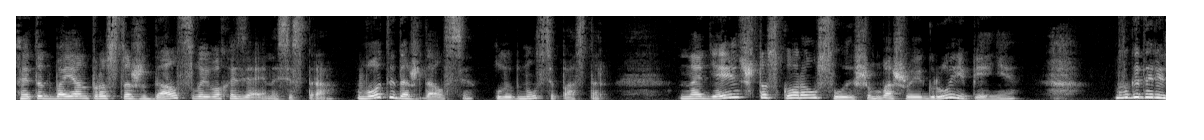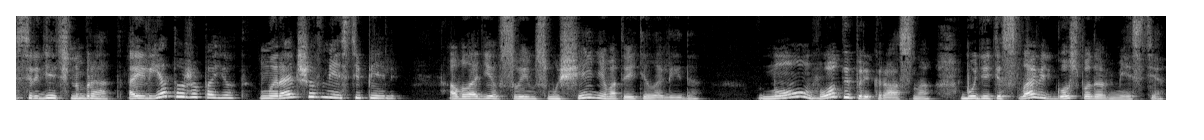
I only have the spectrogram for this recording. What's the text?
«Этот баян просто ждал своего хозяина, сестра. Вот и дождался», — улыбнулся пастор. «Надеюсь, что скоро услышим вашу игру и пение». «Благодарю сердечно, брат. А Илья тоже поет. Мы раньше вместе пели». Овладев своим смущением, ответила Лида. «Ну, вот и прекрасно. Будете славить Господа вместе.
